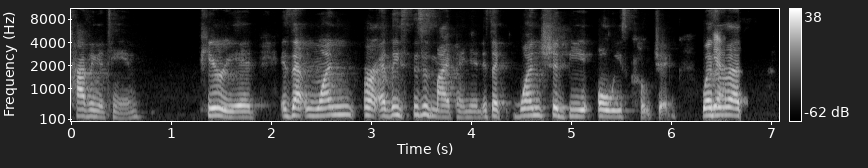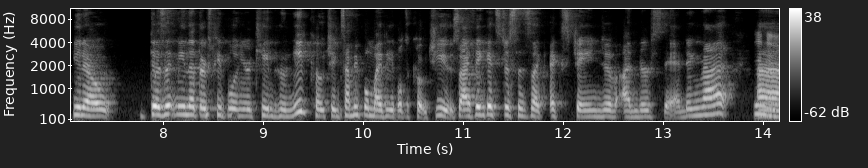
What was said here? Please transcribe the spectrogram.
having a team period is that one or at least this is my opinion it's like one should be always coaching whether yeah. that's you know doesn't mean that there's people in your team who need coaching some people might be able to coach you so i think it's just this like exchange of understanding that mm-hmm. uh,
